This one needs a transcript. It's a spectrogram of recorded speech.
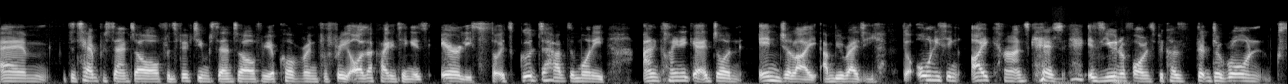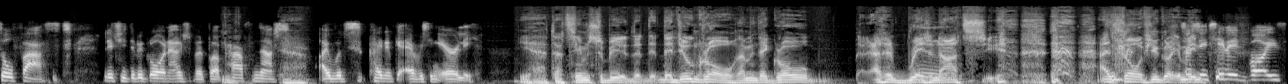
Um, the ten percent off or the fifteen percent off, or you're covering for free, all that kind of thing is early. So it's good to have the money and kind of get it done in July and be ready. The only thing I can't get is uniforms because they're, they're growing so fast. Literally, they'll be growing out of it. But apart from that, I would kind of get everything early. Yeah, that seems to be. They do grow. I mean, they grow at a rate of knots. and so if you go, I Especially mean, teenage boys.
